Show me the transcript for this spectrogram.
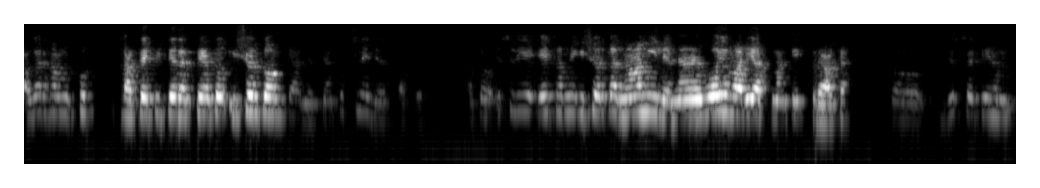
अगर हम खुद खाते पीते रहते हैं तो ईश्वर को हम क्या देते हैं? कुछ नहीं दे पाते। तो इसलिए एक हमने ईश्वर का नाम ही लेना है, वो ही हमारी आत्मा की खुराक है। तो जिससे कि हम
